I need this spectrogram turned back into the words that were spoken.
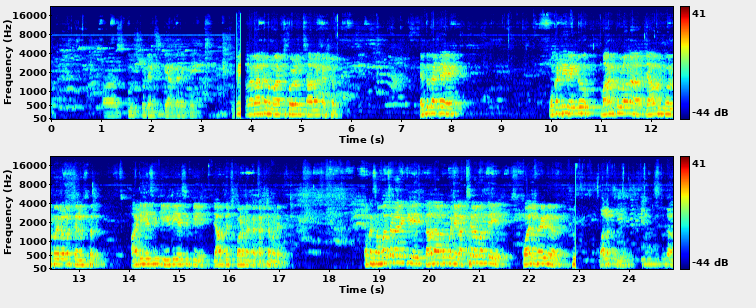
స్కూల్ స్టూడెంట్స్కి అందరికీ. అలరాతను మార్చుకోవడం చాలా కష్టం. ఎందుకంటే ఒకటి రెండు మార్కుల్లోన జాబులు కోల్పోయిన వాళ్ళకి తెలుస్తుంది. ఆర్డిఎస్సికి ఈడిఎస్సికి జాబ్ తెచ్చుకోవడం ఎంత కష్టం అనేది. ఒక సంవత్సరానికి దాదాపు కొన్ని లక్షల మంది క్వాలిఫైడ్ వాళ్ళకు ముందుగా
